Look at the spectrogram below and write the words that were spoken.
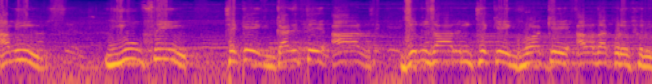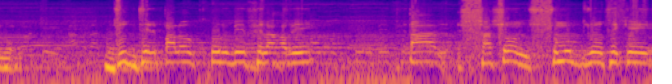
আমি ইউফ্রিম থেকে গাড়িতে আর জেরুজালেম থেকে ঘোড়াকে আলাদা করে ফেলব। যুদ্ধের পালক পূর্বে ফেলা হবে। তার শাসন সমুদ্র থেকে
